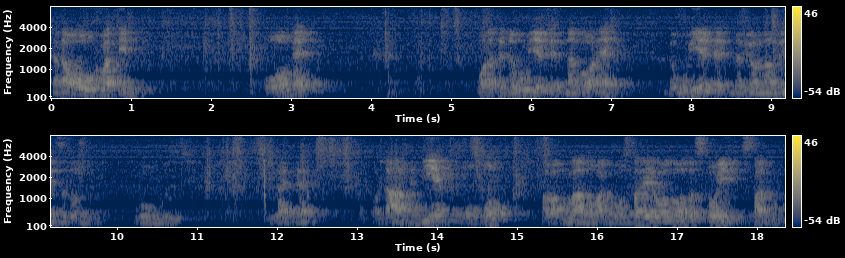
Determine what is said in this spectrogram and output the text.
kada ovo uhvatim, ovde morate da uvijete na gore, da uvijete da bi vam nadlanica došla u ovu poziciju. Gledajte, odavde nije ovo, pa vam glavno ovako ostaje, ovo onda stoji stabilno.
